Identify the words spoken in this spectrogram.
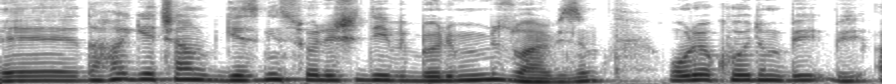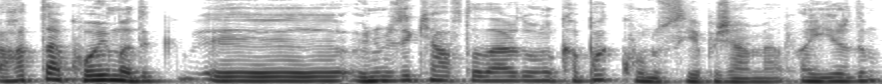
Ee, daha geçen Gezgin Söyleşi diye bir bölümümüz var bizim. Oraya koydum bir, bir hatta koymadık. Ee, önümüzdeki haftalarda onu kapak konusu yapacağım ben. Ayırdım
